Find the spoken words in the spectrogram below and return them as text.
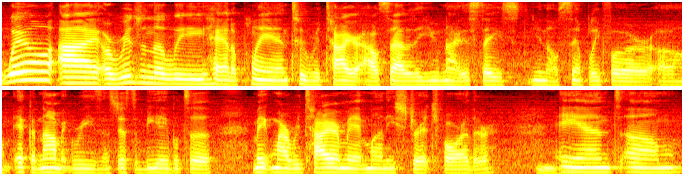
Well, I originally had a plan to retire outside of the United States, you know, simply for um, economic reasons, just to be able to make my retirement money stretch farther. And um,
